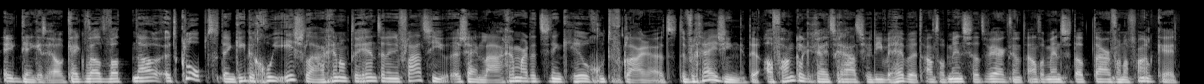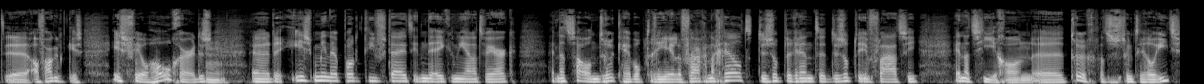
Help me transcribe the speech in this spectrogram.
Ik denk het wel. Kijk, wat, wat, nou, het klopt, denk ik. De groei is lager en ook de rente en de inflatie zijn lager. Maar dat is denk ik heel goed te verklaren uit de vergrijzing. De afhankelijkheidsratio die we hebben, het aantal mensen dat werkt en het aantal mensen dat daarvan afhankelijkheid, uh, afhankelijk is, is veel hoger. Dus mm. uh, er is minder productiviteit in de economie aan het werk. En dat zal een druk hebben op de reële vraag naar geld, dus op de rente, dus op de inflatie. En dat zie je gewoon uh, terug. Dat is een structureel iets.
